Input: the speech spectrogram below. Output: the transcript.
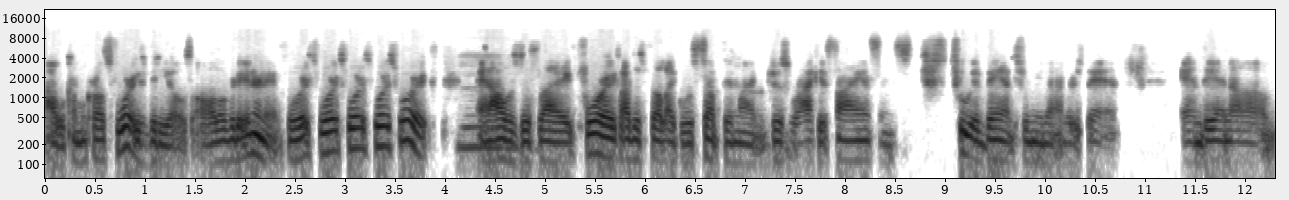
I would come across Forex videos all over the internet. Forex, Forex, Forex, Forex, Forex. Mm. And I mm. was just like, Forex, I just felt like it was something like just rocket science and too advanced for me to understand. And then um,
